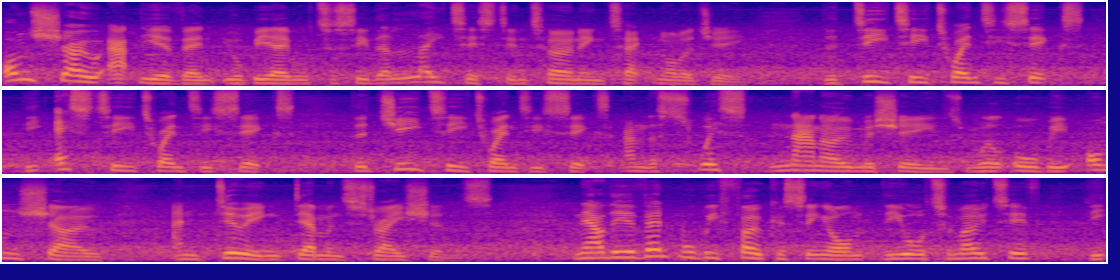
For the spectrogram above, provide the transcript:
On show at the event, you'll be able to see the latest in turning technology the DT26, the ST26, the GT26, and the Swiss Nano machines will all be on show and doing demonstrations. Now, the event will be focusing on the automotive, the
